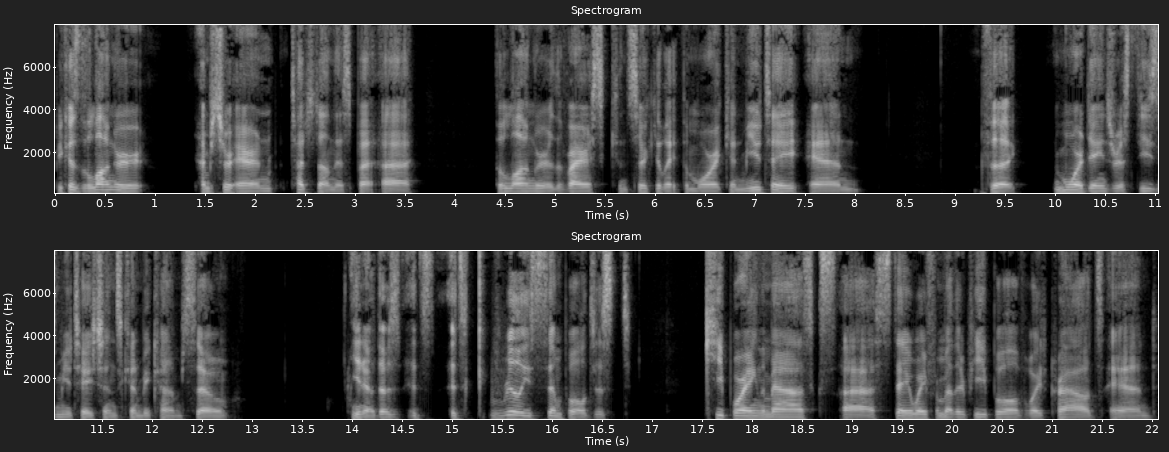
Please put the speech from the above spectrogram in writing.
because the longer, I'm sure Erin touched on this, but uh, the longer the virus can circulate, the more it can mutate, and the more dangerous these mutations can become. So, you know, those it's it's really simple. Just keep wearing the masks, uh, stay away from other people, avoid crowds, and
